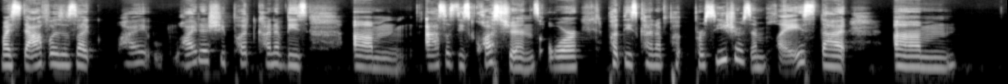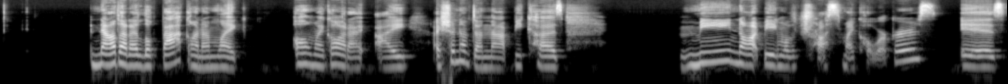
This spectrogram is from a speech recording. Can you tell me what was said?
My staff was just like why why does she put kind of these um, ask us these questions or put these kind of p- procedures in place that um, now that i look back on i'm like oh my god I, I i shouldn't have done that because me not being able to trust my coworkers is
